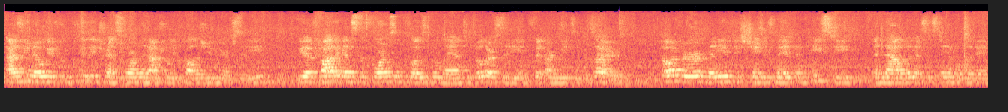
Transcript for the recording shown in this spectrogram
as you know, we've completely transformed the natural ecology of New York City. We have fought against the forms and flows of the land to build our city and fit our needs and desires. However, many of these changes may have been hasty and now limit sustainable living,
